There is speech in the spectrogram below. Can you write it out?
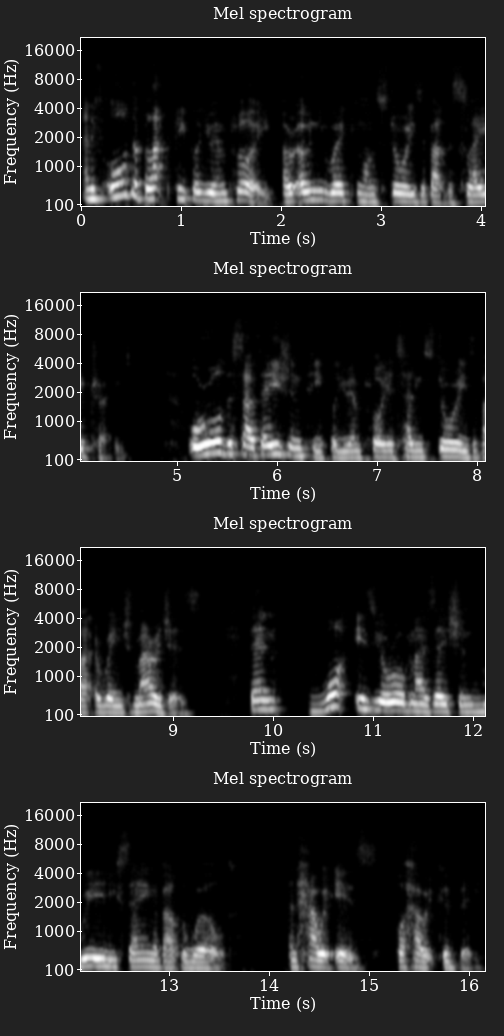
And if all the Black people you employ are only working on stories about the slave trade, or all the South Asian people you employ are telling stories about arranged marriages, then what is your organization really saying about the world and how it is or how it could be?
